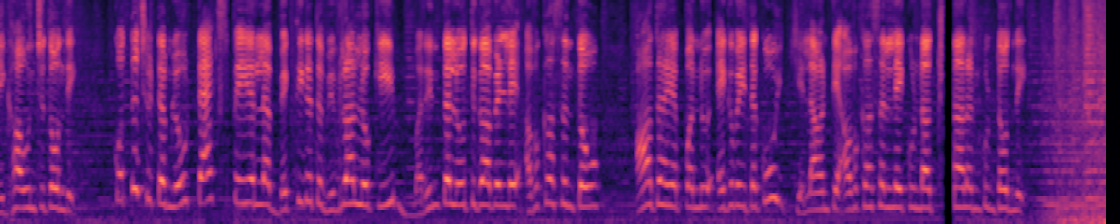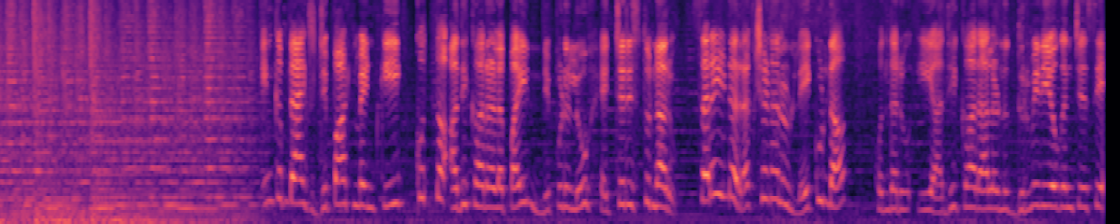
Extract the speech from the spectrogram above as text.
నిఘా ఉంచుతోంది. కొత్త చట్టంలో ట్యాక్స్ పేయర్ల వ్యక్తిగత వివరాల్లోకి మరింత లోతుగా వెళ్ళే అవకాశంతో ఆదాయ పన్ను ఎగవేతకు ఎలాంటి అవకాశం లేకుండా చూడాలనుకుంటోంది. ట్యాక్స్ డిపార్ట్మెంట్కి కొత్త అధికారాలపై నిపుణులు హెచ్చరిస్తున్నారు. సరైన రక్షణలు లేకుండా కొందరు ఈ అధికారాలను దుర్వినియోగం చేసే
